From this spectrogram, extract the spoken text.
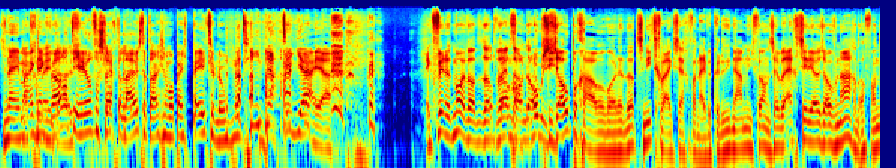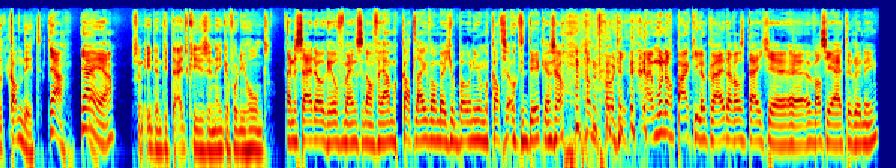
Nee, maar ik denk wel dat hij heel veel slechter luistert als je hem opeens Peter noemt. Na tien jaar. Tien jaar, ja. Ik vind het mooi wel, dat wel gewoon de opties opengehouden worden. Dat ze niet gelijk zeggen van nee, we kunnen die naam niet van. Ze hebben echt serieus over nagedacht van kan dit? Ja, ja, ja. ja. Zo'n identiteitscrisis in één keer voor die hond. En er zeiden ook heel veel mensen dan van ja, mijn kat lijkt wel een beetje op Boni, maar mijn kat is ook te dik en zo. Dat Boni, hij moet nog een paar kilo kwijt. Hij was een tijdje eh, was hij uit de running.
